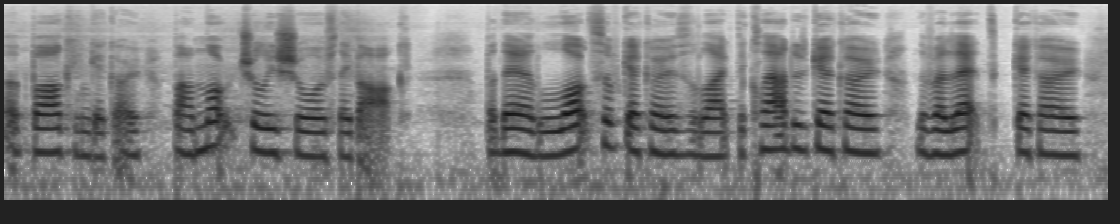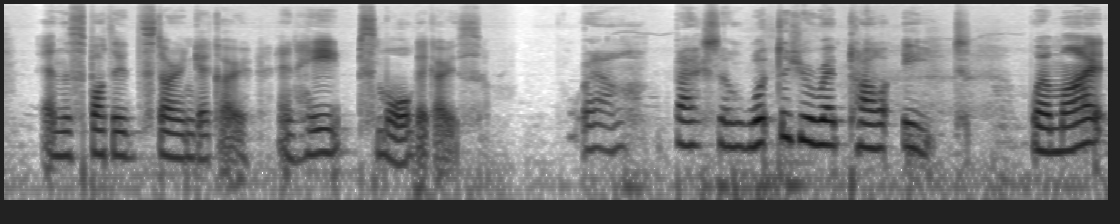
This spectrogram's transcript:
a barking gecko, but I'm not truly sure if they bark. But there are lots of geckos like the clouded gecko, the violet gecko, and the spotted stone gecko, and heaps more geckos. Wow. Baxter, what does your reptile eat? Well, my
